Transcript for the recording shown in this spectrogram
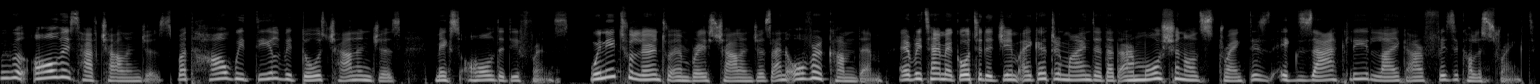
We will always have challenges, but how we deal with those challenges makes all the difference. We need to learn to embrace challenges and overcome them. Every time I go to the gym, I get reminded that our emotional strength is exactly like our physical strength.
